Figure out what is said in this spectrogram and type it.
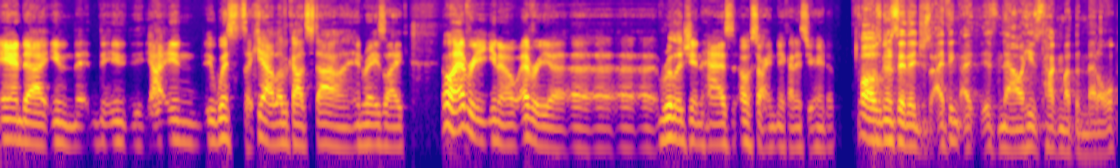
And uh, in, the, in, in Winston's like, Yeah, I love God's style. And Ray's like, well, every you know every uh, uh, uh, uh, religion has. Oh, sorry, Nick, I didn't see your hand up. Well, I was gonna say they just. I think I, it's now he's talking about the metal,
